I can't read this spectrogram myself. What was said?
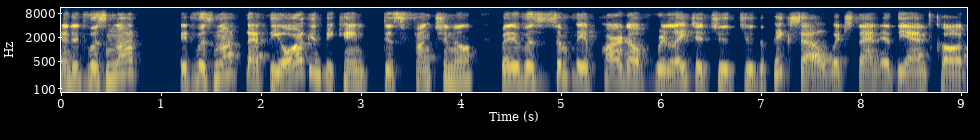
and it was not it was not that the organ became dysfunctional but it was simply a part of related to to the pig cell which then at the end caused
